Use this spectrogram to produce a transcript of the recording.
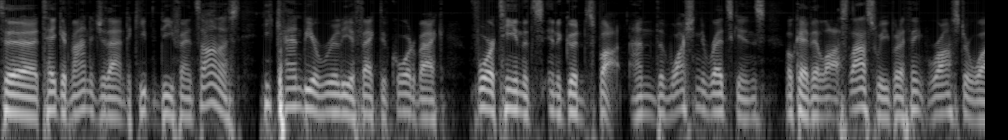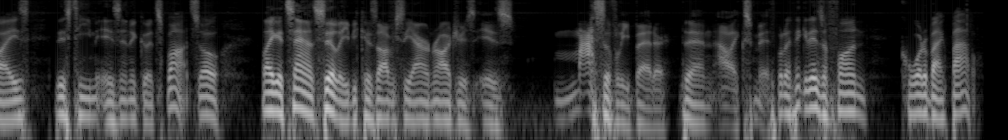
to take advantage of that and to keep the defense honest, he can be a really effective quarterback for a team that's in a good spot. And the Washington Redskins, okay, they lost last week, but I think roster wise, this team is in a good spot. So, like, it sounds silly because obviously Aaron Rodgers is massively better than Alex Smith, but I think it is a fun quarterback battle.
